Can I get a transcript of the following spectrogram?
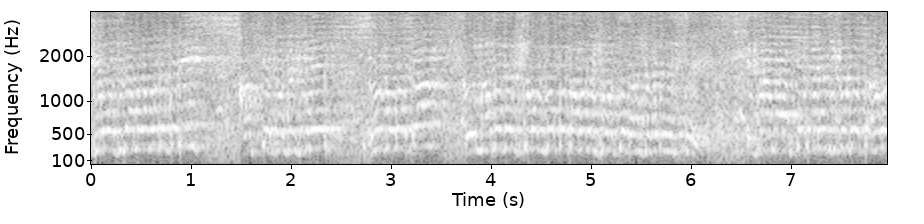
এই অবস্থা আমরা মনে করি আজকে প্রশাসনের দুর্বলতা এবং মাদকের সহজলভ্যতা আমাদের সমস্ত ধ্বংস করে দিচ্ছে এখানে আমরা আজকে ব্যানার্জি করব তাহলে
